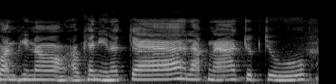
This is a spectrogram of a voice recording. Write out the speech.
ก่อนพี่น้อง เอาแค่นี้นะจ๊ะ รักนะ จุ๊บจุ๊บ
